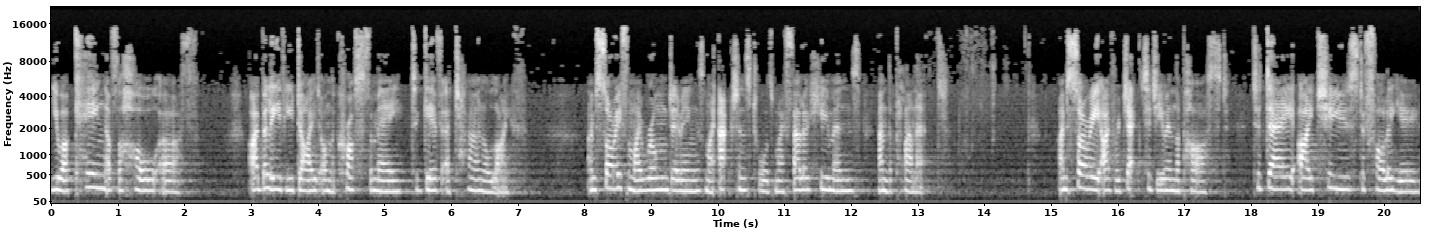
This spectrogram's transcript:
you are King of the whole earth. I believe you died on the cross for me to give eternal life. I'm sorry for my wrongdoings, my actions towards my fellow humans and the planet. I'm sorry I've rejected you in the past. Today I choose to follow you,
